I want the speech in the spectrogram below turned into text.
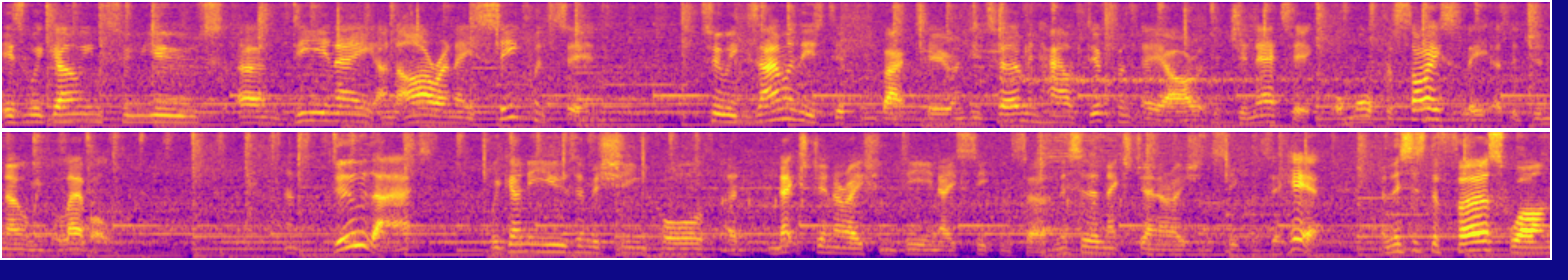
is we're going to use um, DNA and RNA sequencing to examine these different bacteria and determine how different they are at the genetic, or more precisely, at the genomic level. And to do that, we're going to use a machine called a next generation DNA sequencer. And this is a next generation sequencer here. And this is the first one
